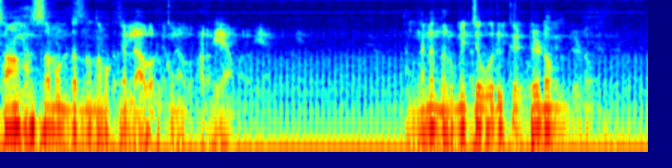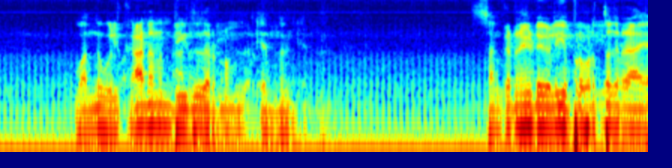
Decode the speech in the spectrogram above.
സാഹസമുണ്ടെന്ന് നമുക്കെല്ലാവർക്കും അറിയാം. അങ്ങനെ നിർമ്മിച്ച ഒരു കെട്ടിടം വന്ന് ഉദ്ഘാടനം ചെയ്തു തരണം എന്ന് സംഘടനയുടെ എളിയ പ്രവർത്തകരായ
